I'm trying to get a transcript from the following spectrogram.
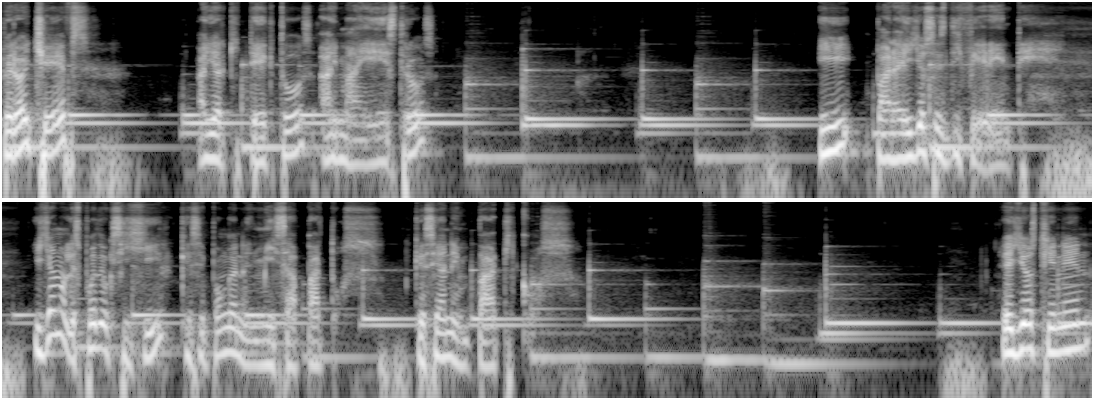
Pero hay chefs, hay arquitectos, hay maestros. Y para ellos es diferente. Y yo no les puedo exigir que se pongan en mis zapatos, que sean empáticos. Ellos tienen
